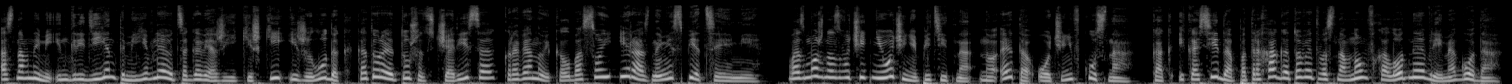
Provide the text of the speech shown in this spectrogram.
Основными ингредиентами являются говяжьи кишки и желудок, которые тушат с чорисо, кровяной колбасой и разными специями. Возможно, звучит не очень аппетитно, но это очень вкусно. Как и косидо, потроха готовят в основном в холодное время года.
